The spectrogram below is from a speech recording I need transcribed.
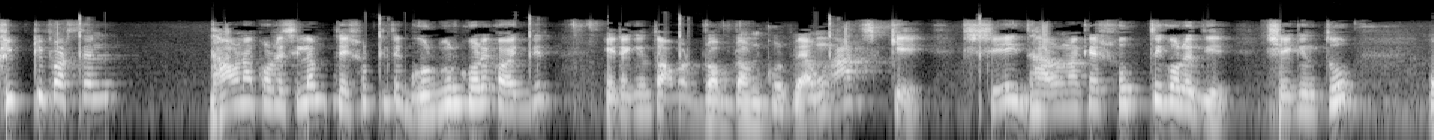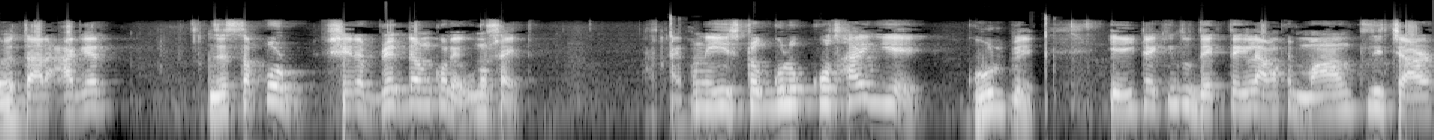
ফিফটি পার্সেন্ট ধারণা করেছিলাম তেষট্টিতে ঘুরঘুর করে কয়েকদিন এটা কিন্তু আবার ড্রপ ডাউন করবে। এবং আজকে সেই ধারণাকে সত্যি করে দিয়ে সে কিন্তু, তার আগের যে সাপোর্ট সেটা ব্রেক ডাউন করে উনষাট। এখন এই স্টকগুলো কোথায় গিয়ে ঘুরবে? এইটা কিন্তু দেখতে গেলে আমাকে মান্থলি চার্ট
